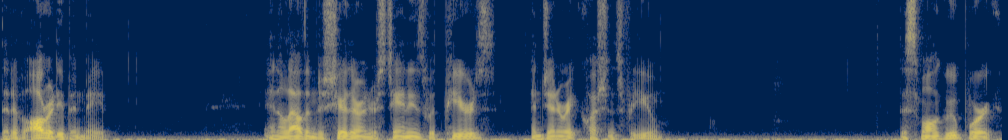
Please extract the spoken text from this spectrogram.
that have already been made and allow them to share their understandings with peers and generate questions for you. The small group work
